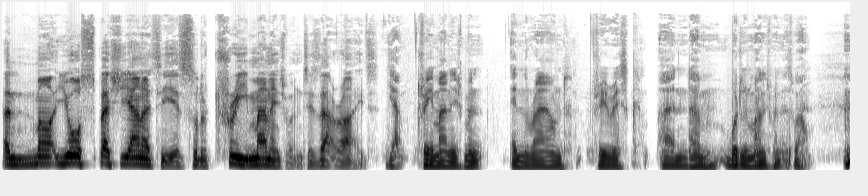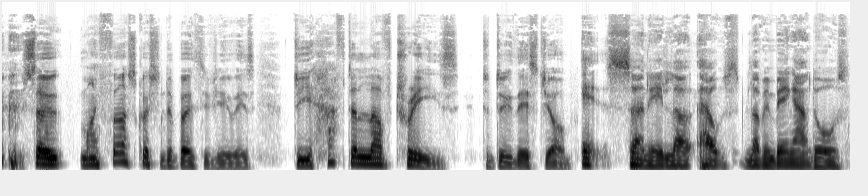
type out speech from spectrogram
And Mark, your speciality is sort of tree management. Is that right? Yeah, tree management in the round, tree risk, and um, woodland management as well. so, my first question to both of you is Do you have to love trees to do this job? It certainly lo- helps loving being outdoors.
